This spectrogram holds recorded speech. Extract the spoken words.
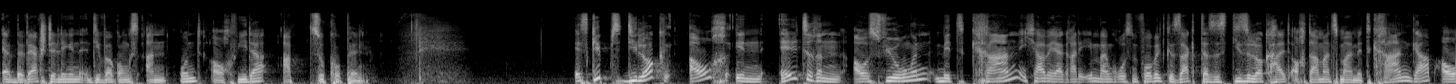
äh, bewerkstelligen, die Waggons an und auch wieder abzukuppeln. Es gibt die Lok auch in älteren Ausführungen mit Kran. Ich habe ja gerade eben beim großen Vorbild gesagt, dass es diese Lok halt auch damals mal mit Kran gab. Auch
